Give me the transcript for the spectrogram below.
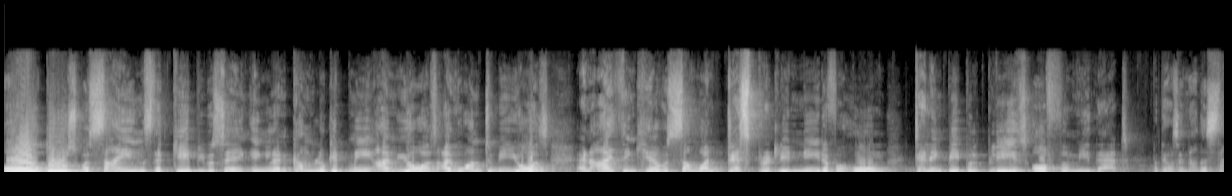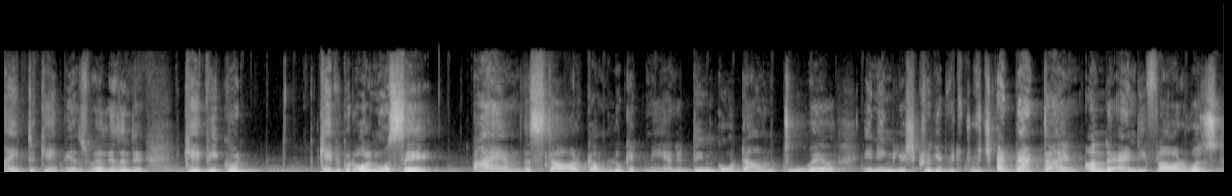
all those were signs that KP was saying England come look at me. I'm yours. I want to be yours. And I think here was someone desperately in need of a home telling people please offer me that. But there was another side to KP as well isn't it? KP could KP could almost say I am the star, come look at me. And it didn't go down too well in English cricket, which, which, at that time under Andy Flower was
